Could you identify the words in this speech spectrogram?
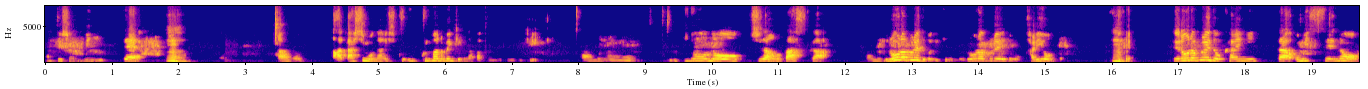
コンペティション見に行って、うん。あの、あ、足もないし、く車の免許もなかったんで、その時。あの、移動の手段はバスか、あの、ローラブレードができるんで、ローラブレードを借りようと。うんで、ローラブレードを買いに行ったお店の、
